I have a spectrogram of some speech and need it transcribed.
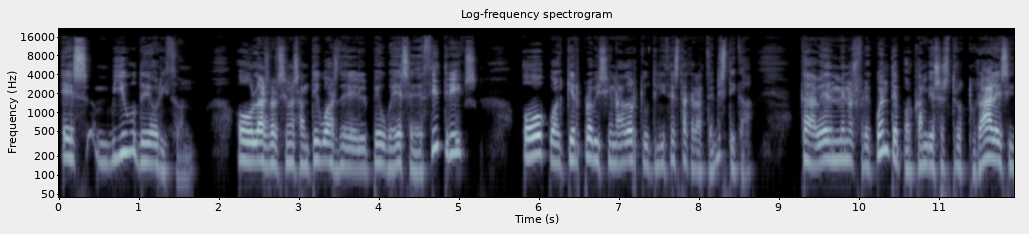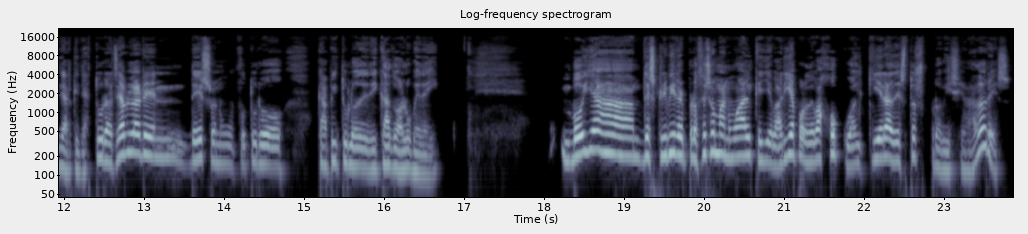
es View de Horizon, o las versiones antiguas del PVS de Citrix, o cualquier provisionador que utilice esta característica, cada vez menos frecuente por cambios estructurales y de arquitecturas. Ya hablaré de eso en un futuro capítulo dedicado al VDI. Voy a describir el proceso manual que llevaría por debajo cualquiera de estos provisionadores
